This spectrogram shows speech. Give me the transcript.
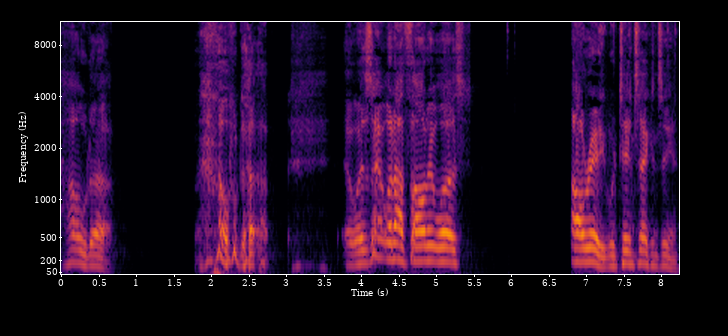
Hold up. Hold up. Was that what I thought it was? Already, we're 10 seconds in.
